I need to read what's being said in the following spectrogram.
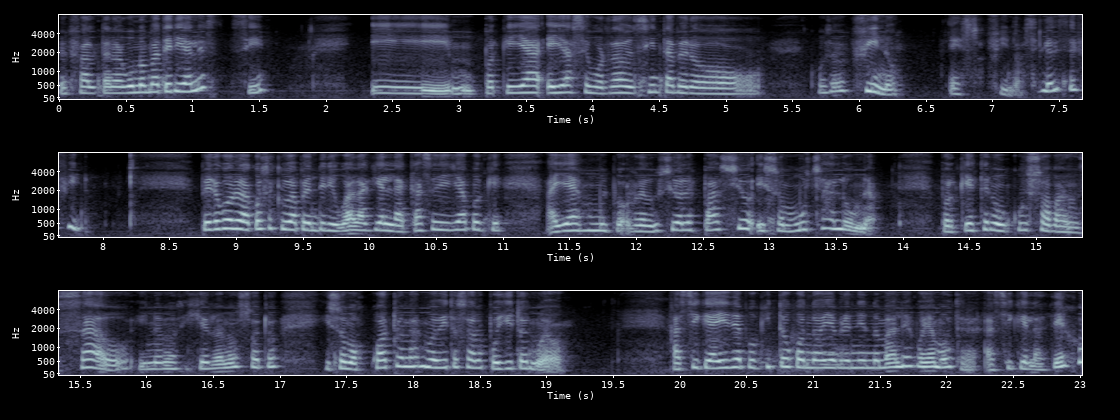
me faltan algunos materiales, ¿sí? Y mm, porque ella, ella se bordado en cinta, pero ¿cómo se llama? Fino, eso, fino, se le dice fino. Pero bueno, la cosa es que voy a aprender igual aquí en la casa de ella porque allá es muy reducido el espacio y son muchas alumnas. Porque este era un curso avanzado y no nos dijeron a nosotros y somos cuatro las nuevitas a los pollitos nuevos. Así que ahí de poquito cuando vaya aprendiendo más les voy a mostrar. Así que las dejo.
